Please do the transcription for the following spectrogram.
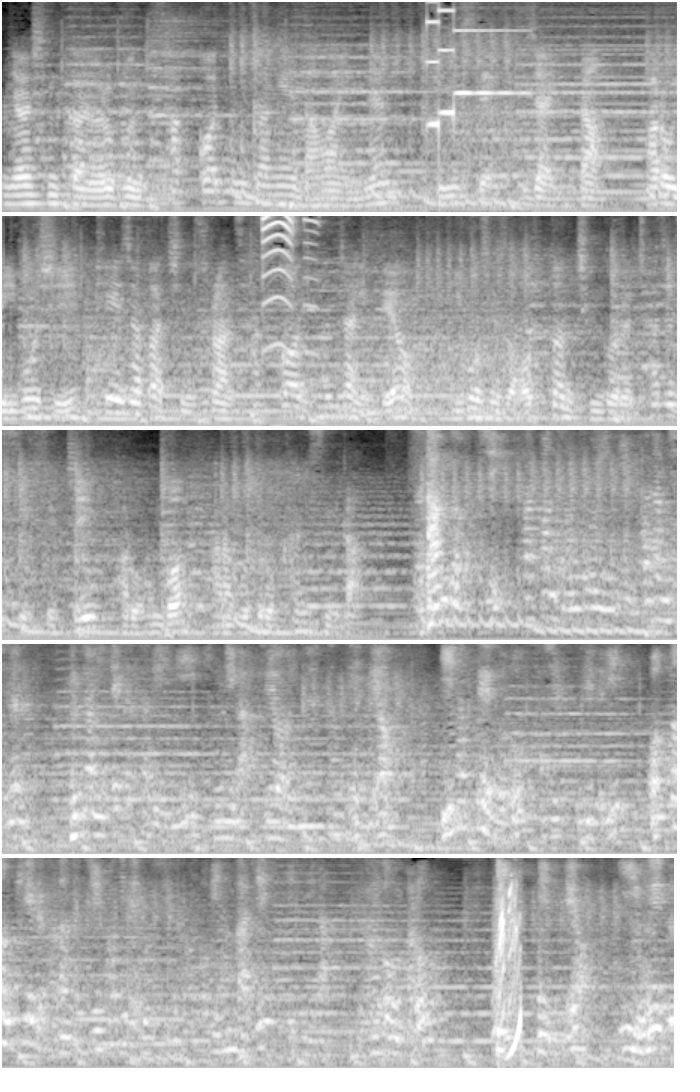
안녕하십니까 여러분 사건 현장에 나와 있는 김희쌤 기자입니다 바로 이곳이 피해자가 진술한 사건 현장인데요 이곳에서 어떤 증거를 찾을 수 있을지 바로 한번 알아보도록 하겠습니다 다음과 같이 사건 장소인 이 화장실은 굉장히 깨끗하게 이미 정리가 되어 있는 상태이고요. 이 상태에서도 사실 우리들이 어떤 피해를 받았는지 확인해 볼 수 있는 방법이 한 가지 있습니다. 그 방법은 바로 용액인데요. 이 용액을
